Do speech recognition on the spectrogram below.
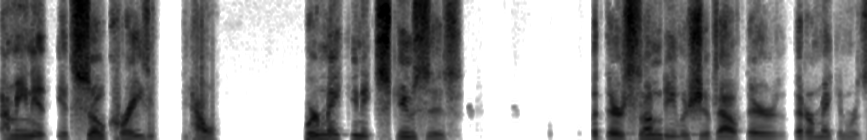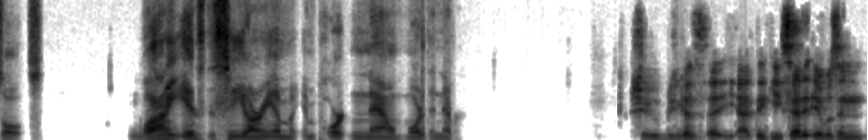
I mean, it, it's so crazy how we're making excuses, but there's some dealerships out there that are making results. Why is the CRM important now more than ever? Shoot, because uh, I think you said it. It was in.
